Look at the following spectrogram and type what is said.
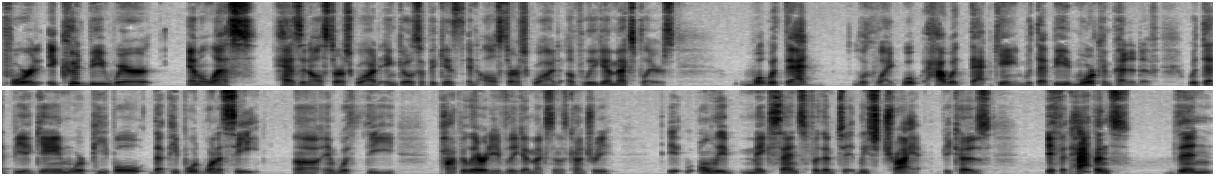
forward, it could be where MLS has an all-star squad and goes up against an all-star squad of Liga MX players. What would that look like? What, how would that game would that be more competitive? Would that be a game where people that people would want to see? Uh, and with the popularity of Liga MX in this country, it only makes sense for them to at least try it because if it happens, then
